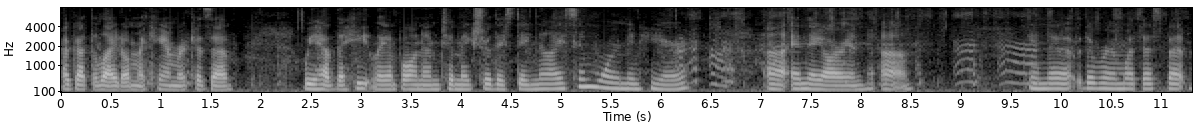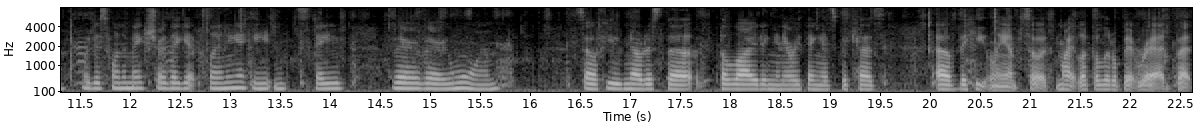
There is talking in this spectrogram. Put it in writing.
I've got the light on my camera because uh, we have the heat lamp on them to make sure they stay nice and warm in here. Uh, and they are in uh, in the, the room with us, but we just want to make sure they get plenty of heat and stay very, very warm. So if you notice the, the lighting and everything, it's because of the heat lamp, so it might look a little bit red. But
